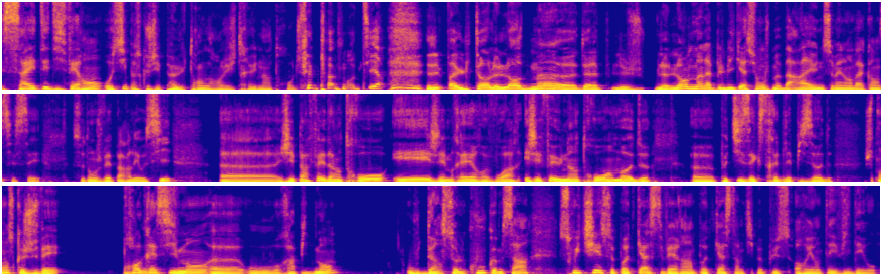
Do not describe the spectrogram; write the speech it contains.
Ça a été différent aussi parce que j'ai pas eu le temps d'enregistrer une intro. Je vais pas mentir, j'ai pas eu le temps. Le lendemain de le, lendemain de la publication, je me barrais une semaine en vacances et c'est ce dont je vais parler aussi. Euh, j'ai pas fait d'intro et j'aimerais revoir. Et j'ai fait une intro en mode euh, petits extraits de l'épisode. Je pense que je vais progressivement euh, ou rapidement ou d'un seul coup comme ça switcher ce podcast vers un podcast un petit peu plus orienté vidéo.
